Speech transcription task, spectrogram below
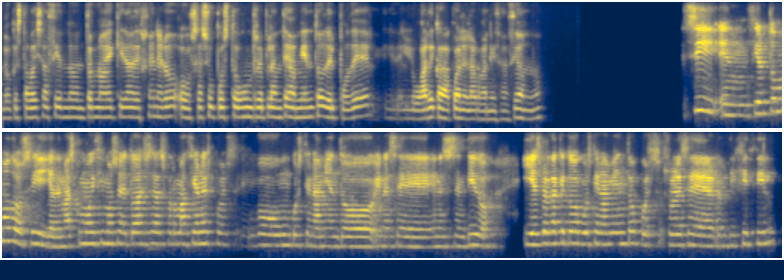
lo que estabais haciendo en torno a equidad de género os ha supuesto un replanteamiento del poder y del lugar de cada cual en la organización, ¿no? Sí, en cierto modo sí, y además como hicimos en todas esas formaciones, pues hubo un cuestionamiento en ese, en ese sentido. Y es verdad que todo cuestionamiento pues suele ser difícil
